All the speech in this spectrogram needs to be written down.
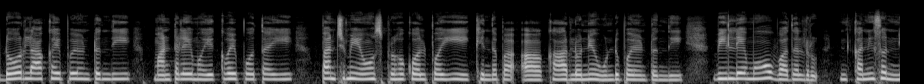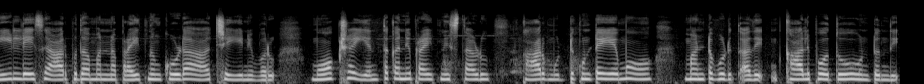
డోర్ లాక్ అయిపోయి ఉంటుంది. మంటలేమో ఎక్కువైపోతాయి. పంచమి ఏమో స్పృహ కోల్పోయి కింద కారులోనే ఉండిపోయి ఉంటుంది. వీళ్ళేమో వదలరు. కనీసం నీళ్ళేసి ఆర్పుదామన్న ప్రయత్నం కూడా చేయనివ్వరు. మోక్ష ఎంతకని ప్రయత్నిస్తాడు? కారు ముట్టుకుంటే ఏమో మంట పుడి అది కాలిపోతూ ఉంటుంది.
